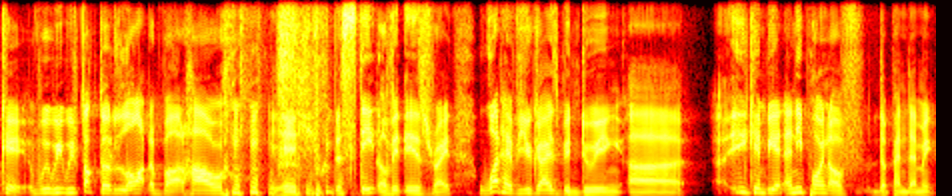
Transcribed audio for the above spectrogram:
okay, we, we we've talked a lot about how the state of it is, right? What have you guys been doing? Uh, it can be at any point of the pandemic.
